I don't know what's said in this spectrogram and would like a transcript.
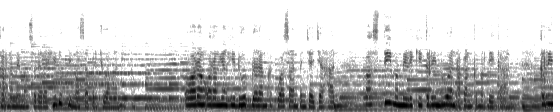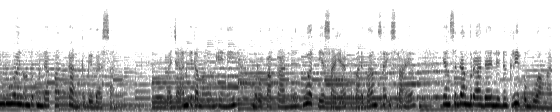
karena memang saudara hidup di masa perjuangan itu. Orang-orang yang hidup dalam kekuasaan penjajahan pasti memiliki kerinduan akan kemerdekaan, kerinduan untuk mendapatkan kebebasan. Bacaan kita malam ini merupakan nubuat Yesaya kepada bangsa Israel yang sedang berada di negeri pembuangan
